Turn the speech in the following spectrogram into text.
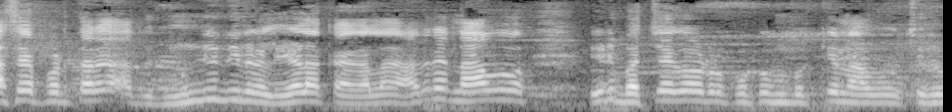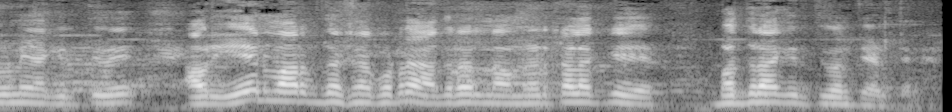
ಆಸೆ ಪಡ್ತಾರೆ. ಅದು ಮುಂದಿನ ದಿನಗಳು ಹೇಳೋಕ್ಕಾಗಲ್ಲ. ಆದರೆ ನಾವು ಇಡೀ ಬಚ್ಚೇಗೌಡರ ಕುಟುಂಬಕ್ಕೆ ನಾವು ಚಿರುವಣಿಯಾಗಿರ್ತೀವಿ ಅವ್ರು ಏನು ಮಾರ್ಗದರ್ಶನ ಕೊಟ್ಟರೆ ಅದರಲ್ಲಿ ನಾವು ನಡ್ಕೊಳ್ಳೋಕ್ಕೆ ಭದ್ರಾಗಿರ್ತೀವಿ ಅಂತ ಹೇಳ್ತೇನೆ.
